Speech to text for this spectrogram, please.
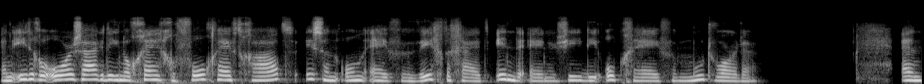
En iedere oorzaak die nog geen gevolg heeft gehad, is een onevenwichtigheid in de energie die opgeheven moet worden. En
